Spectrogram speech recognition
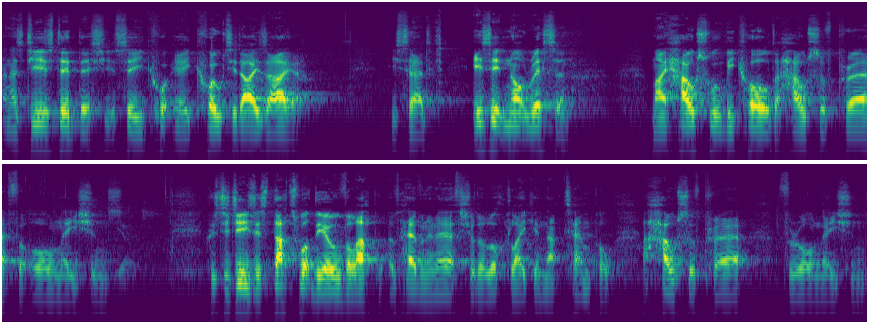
And as Jesus did this, you see, he quoted Isaiah. He said, Is it not written, My house will be called a house of prayer for all nations? Because to Jesus, that's what the overlap of heaven and earth should have looked like in that temple a house of prayer for all nations.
